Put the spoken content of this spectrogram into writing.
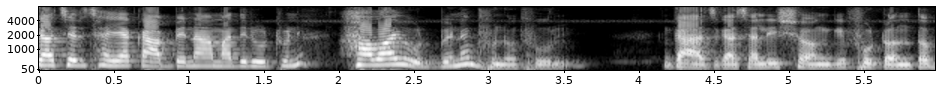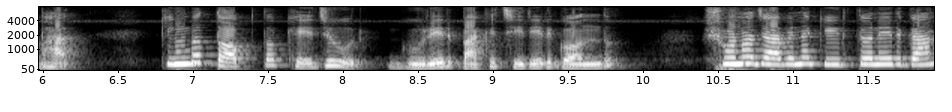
গাছের ছায়া কাঁপবে না আমাদের উঠোনে, হাওয়ায় উঠবে না ভুনো ফুল। গাছগাছালির সঙ্গে ফুটন্ত ভাত কিংবা তপ্ত খেজুর, গুড়ের পাকে চিরের গন্ধ? শোনা যাবে না কীর্তনের গান?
